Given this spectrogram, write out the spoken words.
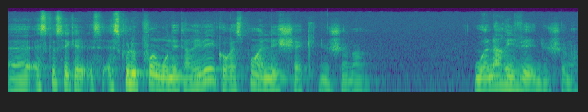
euh, est-ce que, est, que, le point où on est arrivé correspond à l'échec du chemin ou à l'arrivée du chemin?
